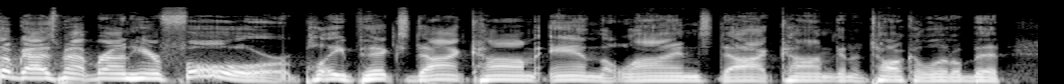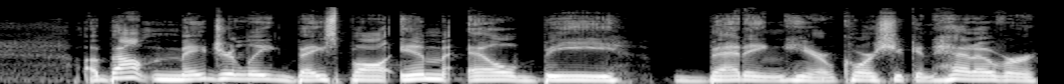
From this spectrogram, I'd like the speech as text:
What's up, guys? Matt Brown here for PlayPicks.com and TheLines.com. Going to talk a little bit about Major League Baseball MLB betting here. Of course, you can head over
